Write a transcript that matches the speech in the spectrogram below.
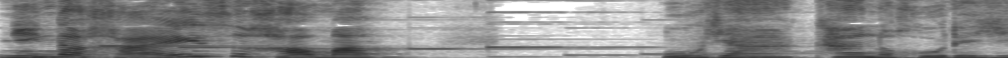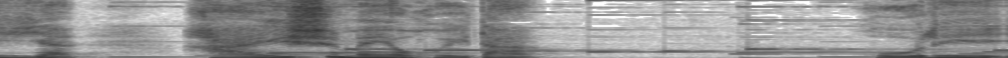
您的孩子好吗？乌鸦看了狐狸一眼，还是没有回答。狐狸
